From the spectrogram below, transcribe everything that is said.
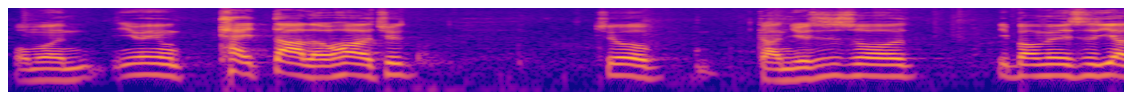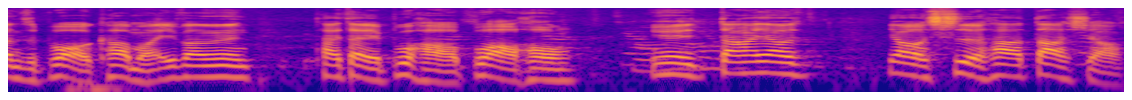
我们因为用太大的话，就就感觉是说，一方面是样子不好看嘛，一方面太大也不好不好烘，因为大概要要适合它的大小。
